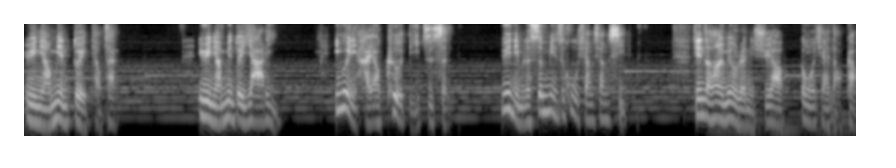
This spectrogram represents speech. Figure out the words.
因为你要面对挑战，因为你要面对压力，因为你还要克敌制胜，因为你们的生命是互相相系的。今天早上有没有人你需要跟我一起来祷告？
